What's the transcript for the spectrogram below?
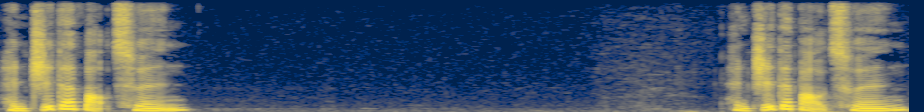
很值得保存，很值得保存，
